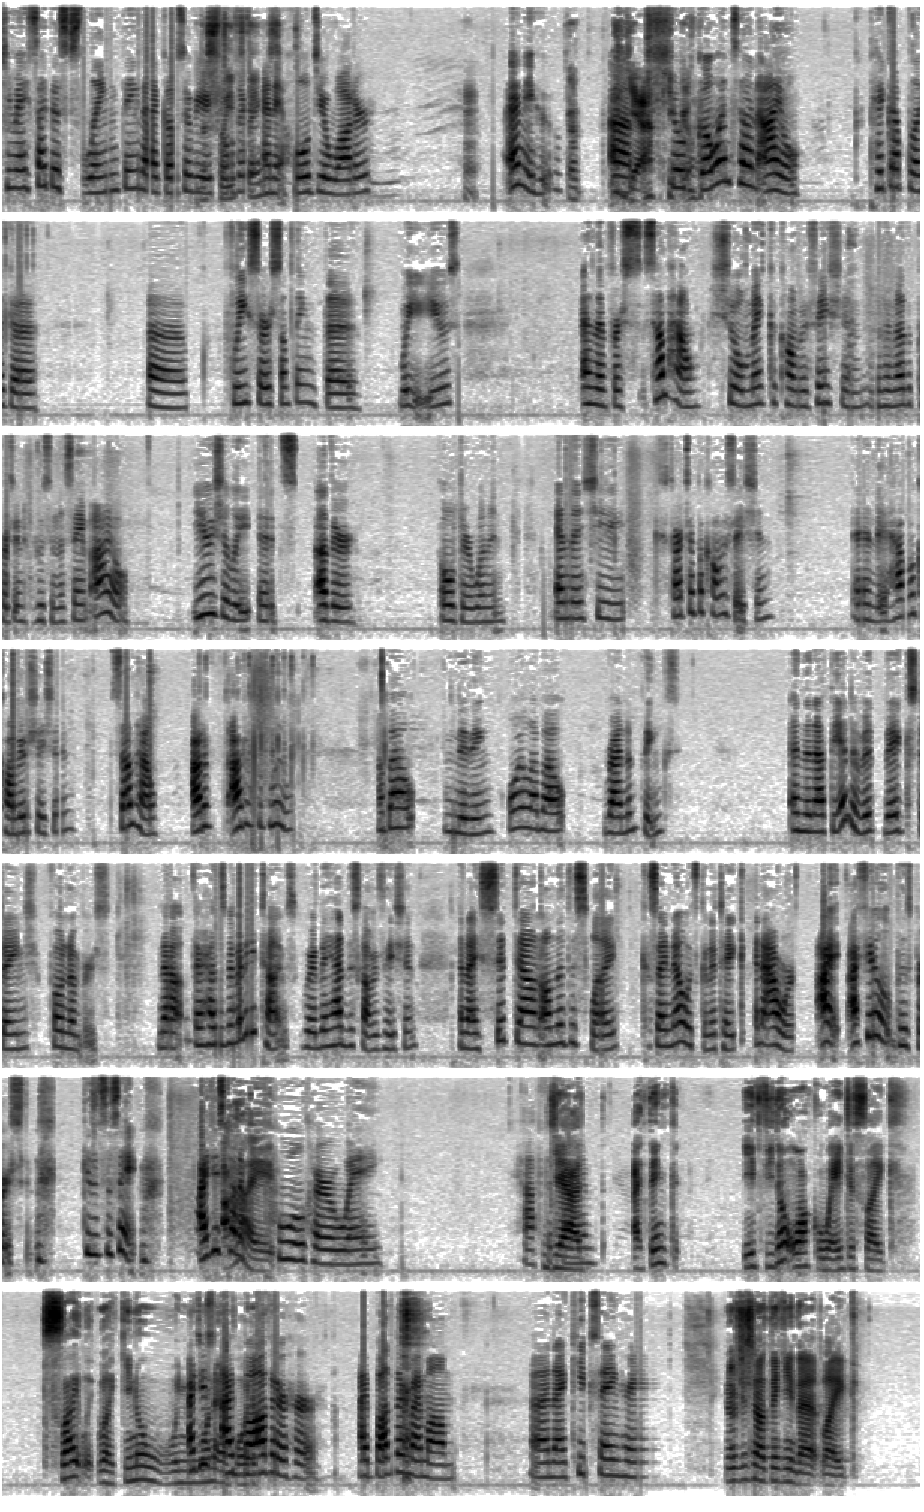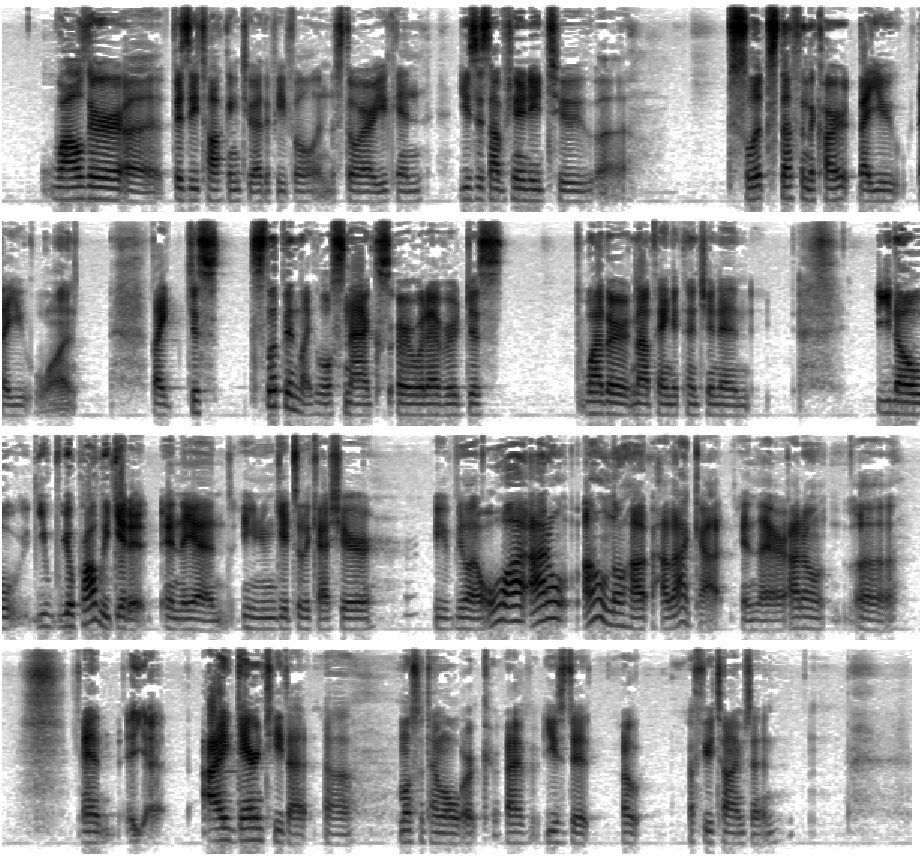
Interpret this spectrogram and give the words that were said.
She makes like this sling thing that goes over The your shoulder things? and it holds your water. Hmm. Anywho, Uh, um, yeah, she'll going. go into an aisle, pick up like a, a fleece or something, the what you use, and then for somehow she'll make a conversation with another person who's in the same aisle. Usually it's other older women, and then she starts up a conversation, and they have a conversation somehow out of out of the blue about knitting or about random things. And then at the end of it, they exchange phone numbers. Now, there has been many times where they had this conversation, and I sit down on the display because I know it's going to take an hour. I, I feel this person because it's the same. I just kind of I- pull her away half the Yeah, time. Yeah, I think if you don't walk away, just like slightly, like you know when you I just want to I avoid. bother her. I bother my mom, and I keep saying her. You know, just now thinking that like while they're uh, busy talking to other people in the store, you can use this opportunity to uh, slip stuff in the cart that you that you want. Like just slip in like little snacks or whatever, just while they're not paying attention, and you know you you'll probably get it in the end. You can get to the cashier. You'd be like, "Oh, I, I don't I don't know how, how that got in there. I don't." Uh, and yeah, I guarantee that uh, most of the time it'll work. I've used it a, a few times and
